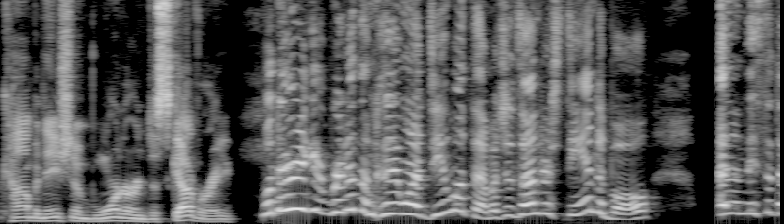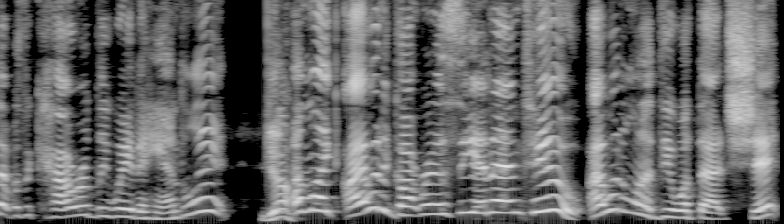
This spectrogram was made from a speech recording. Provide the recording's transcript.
combination of Warner and Discovery. Well, they're going to get rid of them because they want to deal with them, which is understandable. And then they said that was a cowardly way to handle it. Yeah. I'm like, I would have got rid of CNN too. I wouldn't want to deal with that shit.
